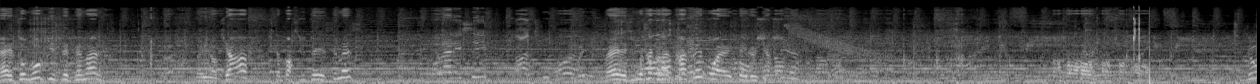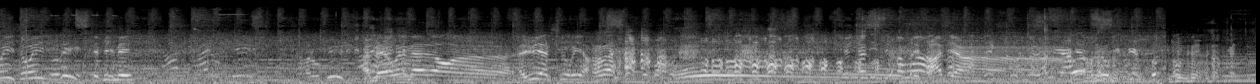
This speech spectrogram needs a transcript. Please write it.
Eh, ton beau qui s'est fait mal Bah il est en carafe, t'as pas reçu tes SMS On l'a laissé Ouais, c'est pour ça qu'on a tracé pour aller le chercher. hein. Souris, souris, souris, c'est filmé. Ah ben ouais mais alors euh, lui il a le sourire. Oh C'est pas bien.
